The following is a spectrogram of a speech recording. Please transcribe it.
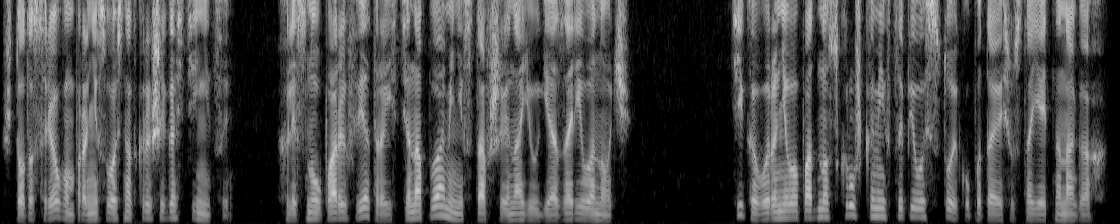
Что-то с ревом пронеслось над крышей гостиницы. Хлестнул порыв ветра, и стена пламени, вставшая на юге, озарила ночь. Тика выронила поднос с кружками и вцепилась в стойку, пытаясь устоять на ногах.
